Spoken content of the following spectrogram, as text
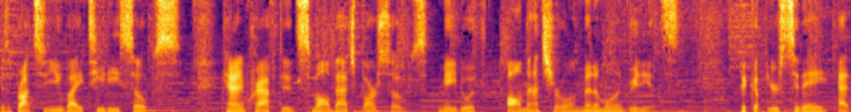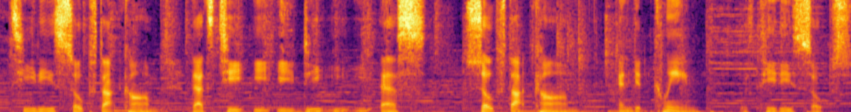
is brought to you by TeeDee's Soaps, handcrafted small batch bar soaps made with all natural and minimal ingredients. Pick up yours today at teedeessoaps.com. That's T E E D E E S, soaps.com, and get clean with TeeDee's Soaps.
